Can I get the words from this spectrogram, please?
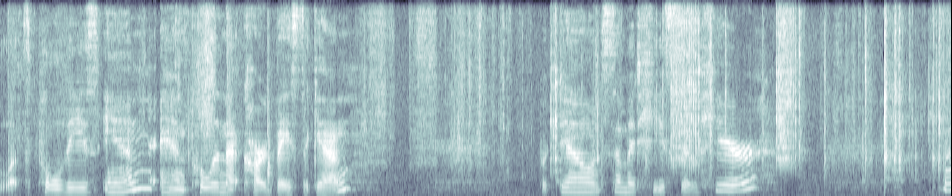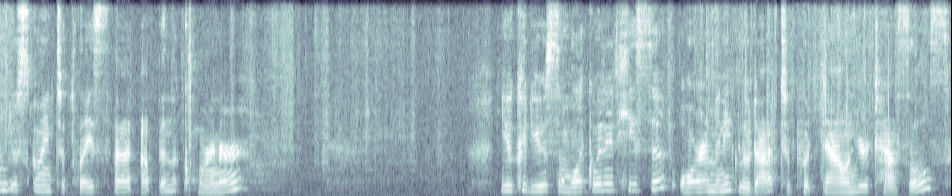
let's pull these in and pull in that card base again. Put down some adhesive here. I'm just going to place that up in the corner. You could use some liquid adhesive or a mini glue dot to put down your tassels.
